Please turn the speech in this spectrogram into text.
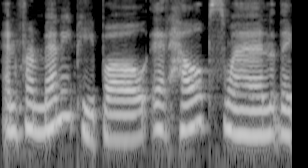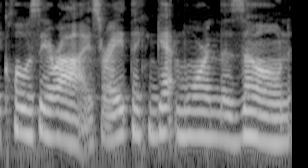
And for many people, it helps when they close their eyes, right? They can get more in the zone.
